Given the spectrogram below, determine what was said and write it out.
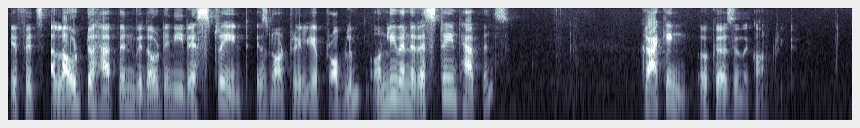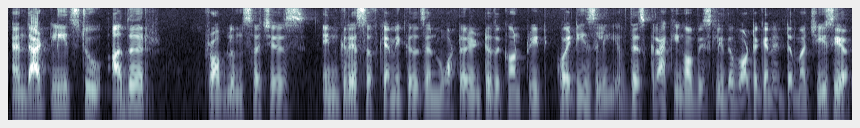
if it is allowed to happen without any restraint is not really a problem. Only when a restraint happens, cracking occurs in the concrete and that leads to other problems such as ingress of chemicals and water into the concrete quite easily. If there is cracking obviously the water can enter much easier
